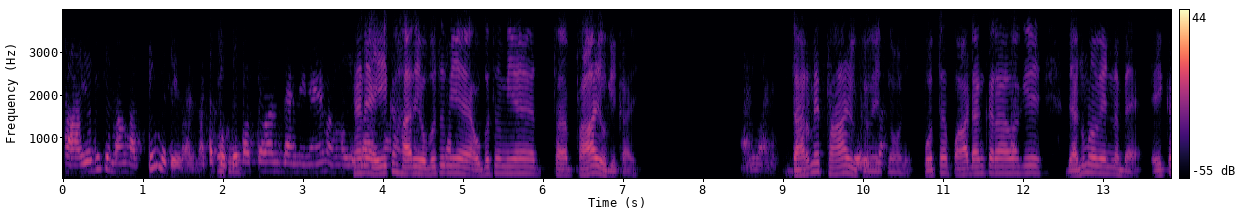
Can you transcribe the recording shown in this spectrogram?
ප්‍රායෝගික මං අත්දින්න දේවල්. මට පොතේ පස්සවන්න දන්නේ නැහැ මං ඔය. නෑ නෑ ඒක හරි ඔබතුමිය ඔබතුමිය ප්‍රායෝගිකයි. ධර්මේ ප්‍රායෝගික වෙන්න ඕනේ. පොත පාඩම් කරා වගේ දැනුම වෙන්න බෑ. ඒක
